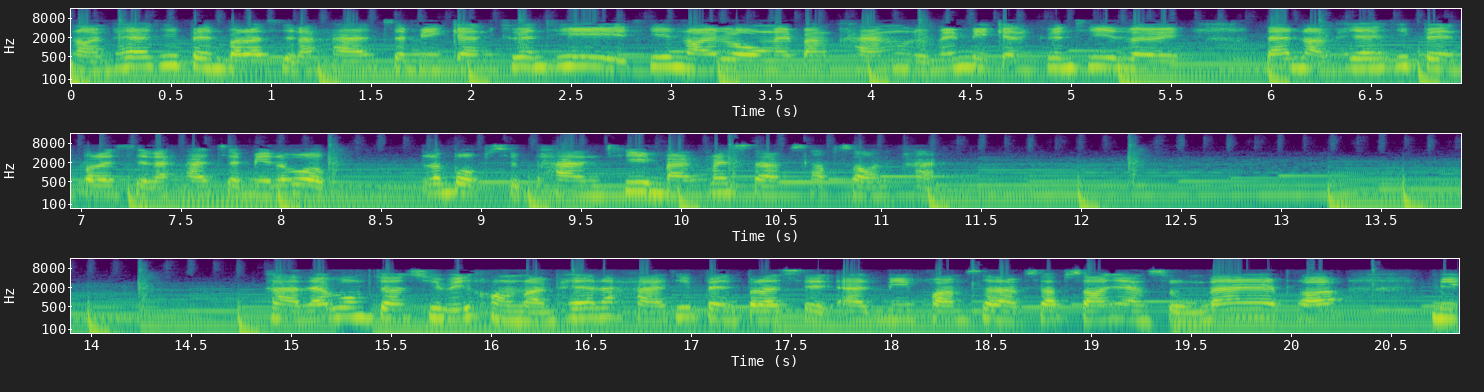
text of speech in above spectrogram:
หนอนพทย์ที่เป็นปรสิตนะคะ จะมีการเคลื่อนที่ที่น้อยลงในบางครั้ง หรือไม่มีการเคลื่อนที่เลย และหนอนพทย์ที่เป็นปรสิตนะคะ จะมีระบบระบบสืบพันธุ์ที่มักไม่สลับซับซ้อนค่ะ ค่ะและวงจรชีวิตของหนอนแพทย์นะคะ ที่เป็นประสิตอาจมีความสลับซับซ้อนอย่างสูงได้ เพราะมี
